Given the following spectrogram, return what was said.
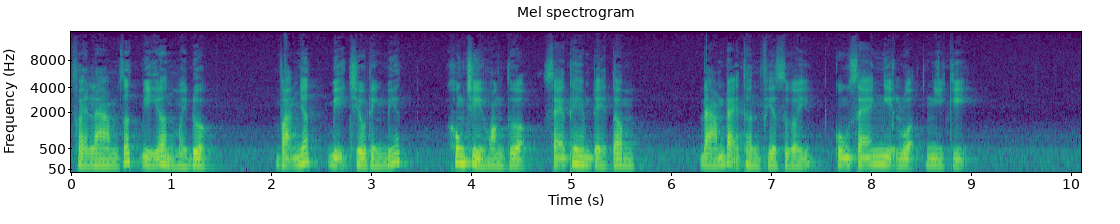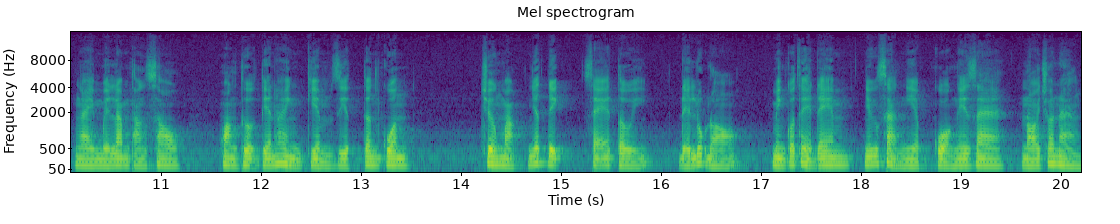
phải làm rất bí ẩn mới được. Vạn nhất bị triều đình biết, Không chỉ hoàng thượng sẽ thêm để tâm, Đám đại thần phía dưới Cũng sẽ nghị luận, nghi kỵ. Ngày 15 tháng sau, Hoàng thượng tiến hành kiểm diệt tân quân. Trương mặc nhất định sẽ tới. Đến lúc đó mình có thể đem những sản nghiệp của Nghê Gia nói cho nàng.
